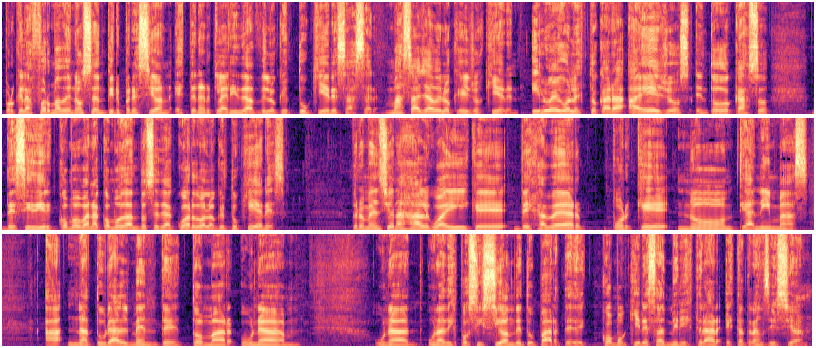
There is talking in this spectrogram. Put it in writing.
Porque la forma de no sentir presión es tener claridad de lo que tú quieres hacer, más allá de lo que ellos quieren. Y luego les tocará a ellos, en todo caso, decidir cómo van acomodándose de acuerdo a lo que tú quieres. Pero mencionas algo ahí que deja ver por qué no te animas a naturalmente tomar una, una, una disposición de tu parte de cómo quieres administrar esta transición.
